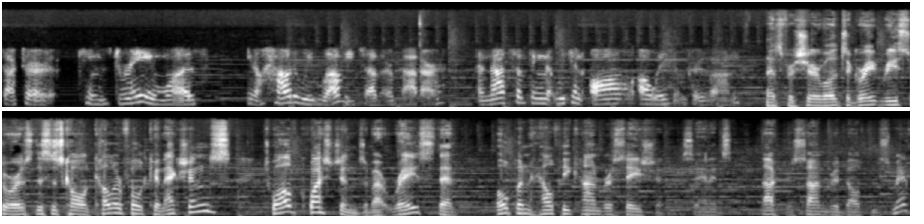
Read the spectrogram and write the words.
Dr. King's dream was, you know, how do we love each other better? And that's something that we can all always improve on. That's for sure. Well, it's a great resource. This is called Colorful Connections 12 Questions About Race That Open Healthy Conversations. And it's Dr. Sandra Dalton Smith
